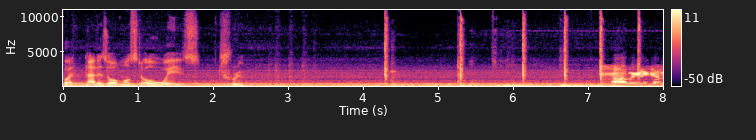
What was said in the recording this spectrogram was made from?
But that is almost always true. Uh, we're gonna come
